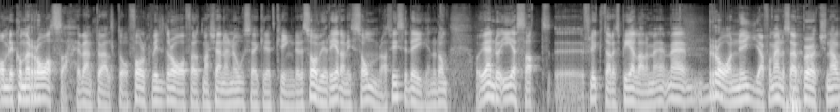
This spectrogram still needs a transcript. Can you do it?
om det kommer rasa eventuellt då. Folk vill dra för att man känner en osäkerhet kring det. Det sa vi redan i somras visserligen. Och de har ju ändå ersatt eh, flyktade spelare med, med bra nya, får man ändå säga. Birchnell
